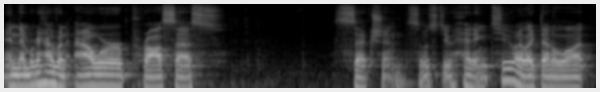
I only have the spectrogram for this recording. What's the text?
And then we're gonna have an hour process section. So let's do heading two. I like that a lot.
